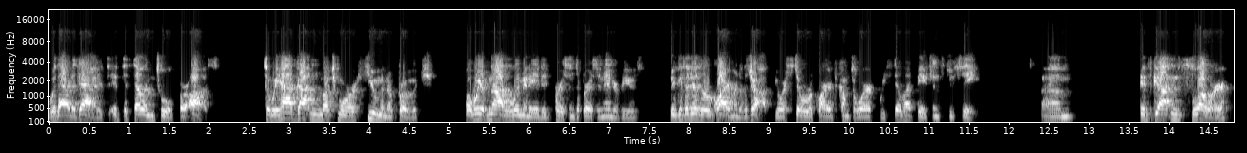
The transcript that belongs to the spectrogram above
without a doubt. It's, it's a selling tool for us. So we have gotten much more human approach, but we have not eliminated person to person interviews because it is a requirement of the job. You are still required to come to work. We still have patients to see. Um, it's gotten slower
